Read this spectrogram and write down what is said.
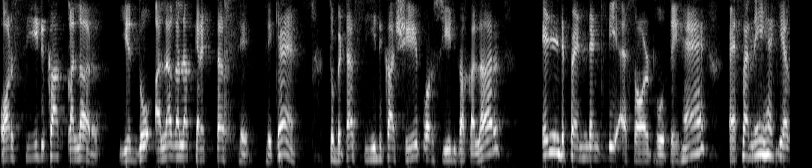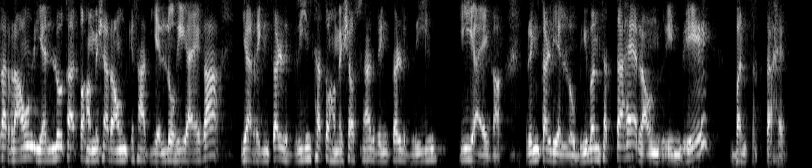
और सीड का कलर ये दो अलग अलग कैरेक्टर्स थे, ठीक है? तो बेटा सीड का शेप और सीड का कलर इंडिपेंडेंटली असॉल्ट होते हैं। ऐसा नहीं है कि अगर राउंड येलो था तो हमेशा राउंड के साथ येलो ही आएगा, या रिंकल्ड ग्रीन था तो हमेशा उसके साथ रिंकल्ड ग्रीन ही आएगा। रिंकल्ड येलो भी बन सकता है राउंड ग्रीन भी बन सकता है।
